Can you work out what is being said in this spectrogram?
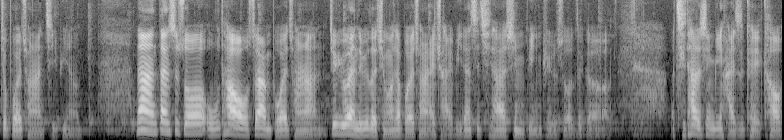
就不会传染疾病了。那但是说无套虽然不会传染，就 U N U 的情况下不会传染 H I V，但是其他的性病，比如说这个其他的性病还是可以靠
